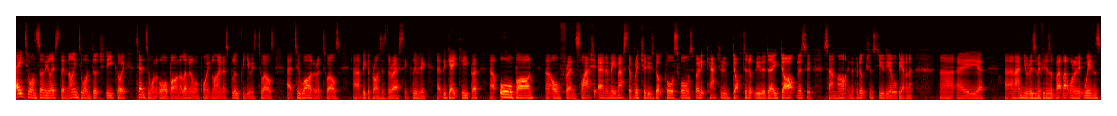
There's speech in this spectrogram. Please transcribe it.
8 to 1 Sonny Liston, 9 to 1 Dutch Decoy, 10 to 1 Orban, 11 to 1 Point Lynas, Blue for You is 12s, uh, Tuwada at 12s, uh, bigger prices the rest, including uh, the Gatekeeper, uh, Orban, uh, old friend slash enemy, Master Richard, who's got course form, Spirit Catcher, who dotted up the other day, Darkness, who Sam Hart in the production studio will be having a, uh, a uh, an aneurysm if he doesn't back that one and it wins.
